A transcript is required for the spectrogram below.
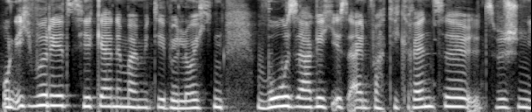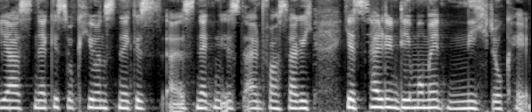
Und ich würde jetzt hier gerne mal mit dir beleuchten, wo sage ich, ist einfach die Grenze zwischen, ja, Snack ist okay und Snack ist, äh, Snacken ist einfach, sage ich, jetzt halt in dem Moment nicht okay.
